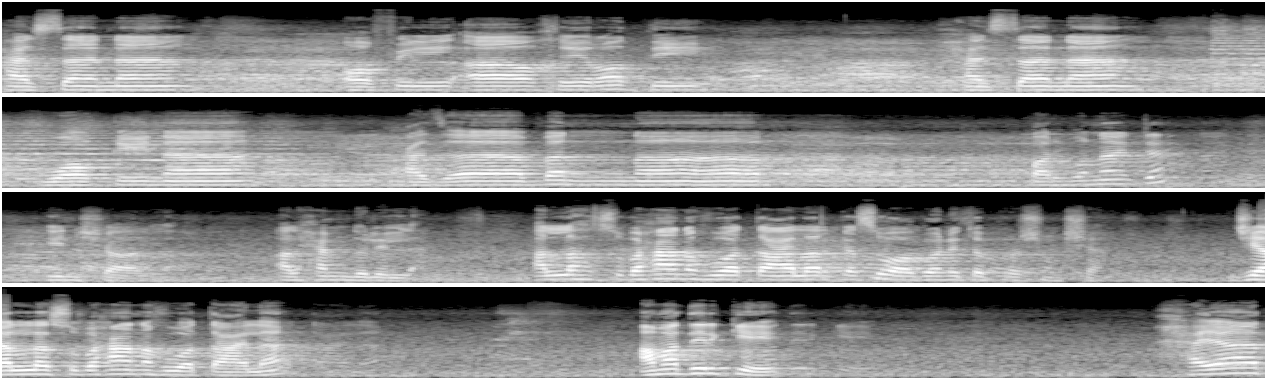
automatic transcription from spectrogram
হাসানা অফিল আখিরাতি হাসানা ওয়াকিনা আজাবান্নার পারব না এটা? ইনশাআল্লাহ। আলহামদুলিল্লাহ। আল্লাহ সুবাহান হুয়া তালার কাছে অগণিত প্রশংসা। যে আল্লাহ সুবাহান হুয়া তালা আমাদেরকে হায়াত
